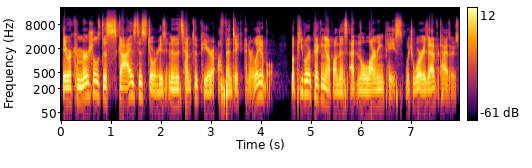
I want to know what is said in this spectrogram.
They were commercials disguised as stories in an attempt to appear authentic and relatable. But people are picking up on this at an alarming pace, which worries advertisers.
